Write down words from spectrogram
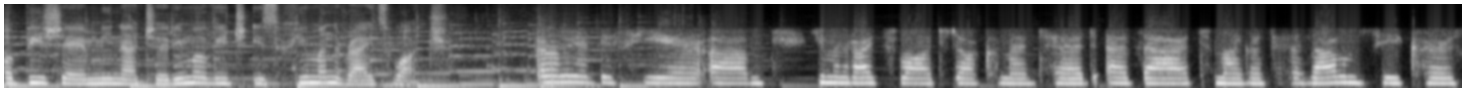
Opiše Mina Čerimovič iz Human Rights Watch. Earlier this year, um, Human Rights Watch documented uh, that migrants and asylum seekers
